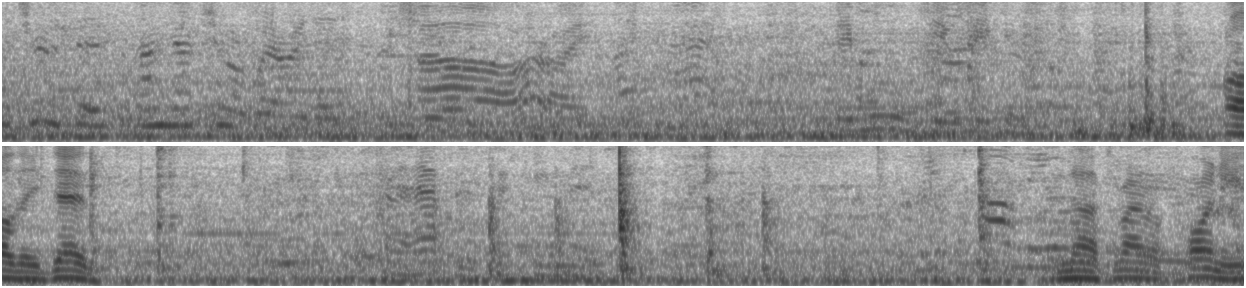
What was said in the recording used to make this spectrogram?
The truth is, I'm not sure where it is Oh, all right. They moved. Oh, they did. It's gonna happen in 15 minutes. No, it's rather funny.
